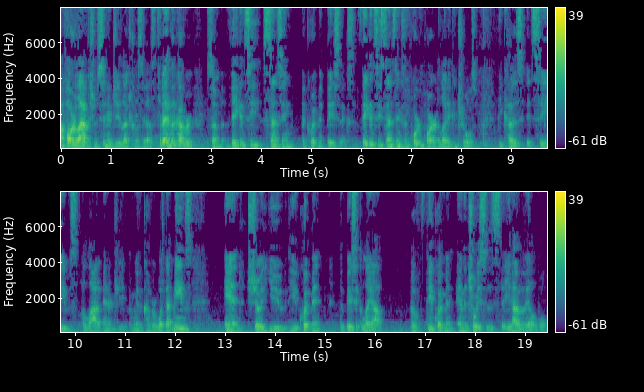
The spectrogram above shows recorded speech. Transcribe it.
I'm Paul Rudalavage from Synergy Electrical Sales. Today I'm going to cover some vacancy sensing equipment basics. Vacancy sensing is an important part of lighting controls because it saves a lot of energy. I'm going to cover what that means and show you the equipment, the basic layout of the equipment and the choices that you have available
